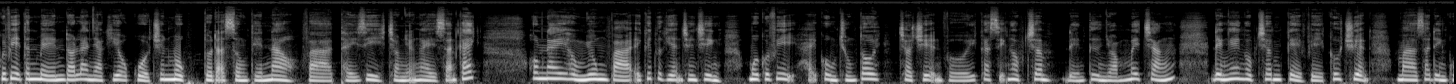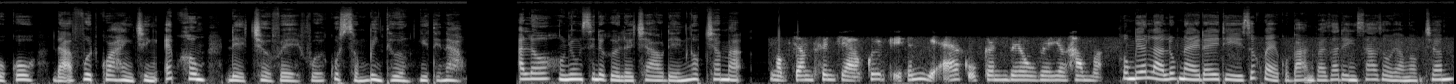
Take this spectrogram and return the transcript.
Quý vị thân mến, đó là nhạc hiệu của chuyên mục Tôi đã sống thế nào và thấy gì trong những ngày giãn cách. Hôm nay Hồng Nhung và ekip thực hiện chương trình mời quý vị hãy cùng chúng tôi trò chuyện với ca sĩ Ngọc Trâm đến từ nhóm Mây Trắng để nghe Ngọc Trâm kể về câu chuyện mà gia đình của cô đã vượt qua hành trình F0 để trở về với cuộc sống bình thường như thế nào. Alo, Hồng Nhung xin được gửi lời chào đến Ngọc Trâm ạ. Ngọc Trâm xin chào quý vị khán giả của kênh VOV Giao thông ạ. Không biết là lúc này đây thì sức khỏe của bạn và gia đình sao rồi hả Ngọc Trâm?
